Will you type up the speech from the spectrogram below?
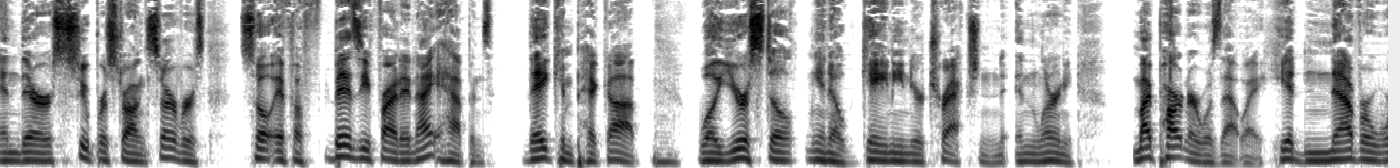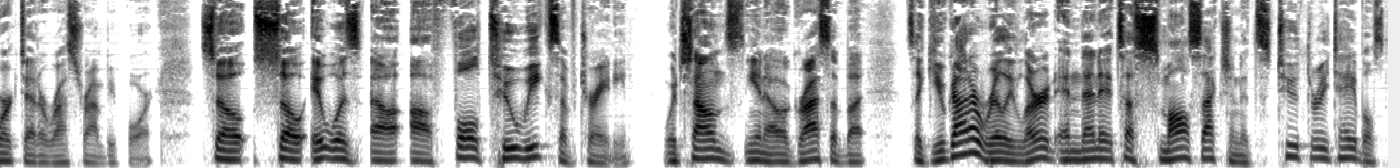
and they're super strong servers. So if a busy Friday night happens, they can pick up mm-hmm. while you're still, you know, gaining your traction and learning. My partner was that way. He had never worked at a restaurant before. So, so it was a, a full two weeks of training, which sounds, you know, aggressive, but it's like you got to really learn. And then it's a small section. It's two, three tables.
